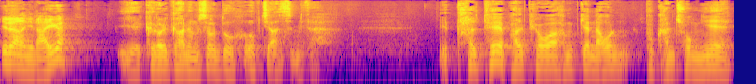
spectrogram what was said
일어난 일 아이가? 예, 그럴 가능성도 없지 않습니다. 탈퇴 발표와 함께 나온 북한 총리의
